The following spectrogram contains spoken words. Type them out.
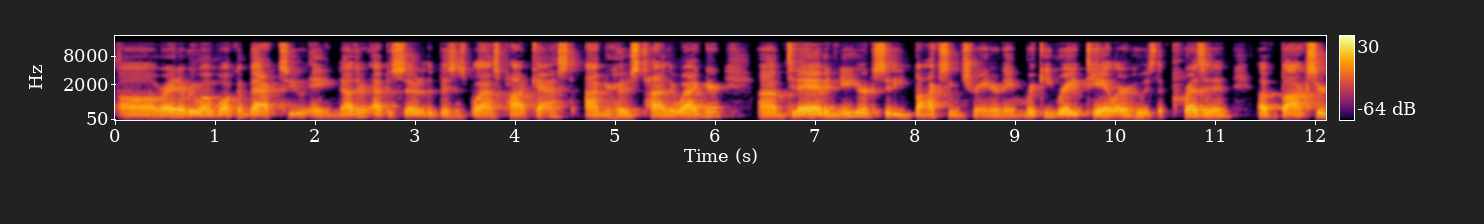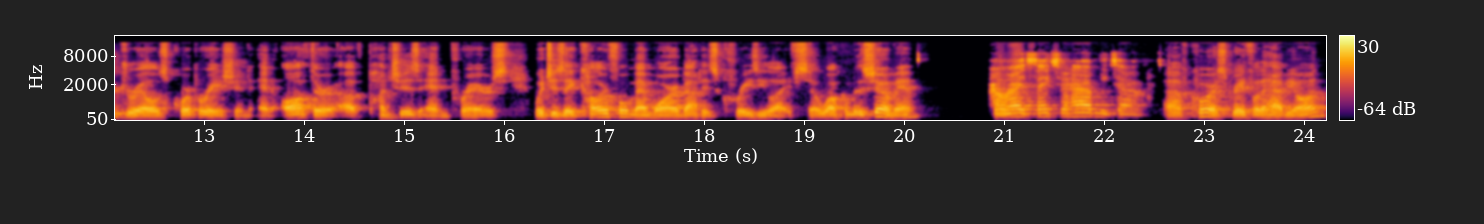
All right, everyone. Welcome back to another episode of the Business Blast podcast. I'm your host, Tyler Wagner. Um, today, I have a New York City boxing trainer named Ricky Ray Taylor, who is the president of Boxer Drills Corporation and author of Punches and Prayers, which is a colorful memoir about his crazy life. So, welcome to the show, man. All right. Thanks for having me, Tyler. Of course. Grateful to have you on.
